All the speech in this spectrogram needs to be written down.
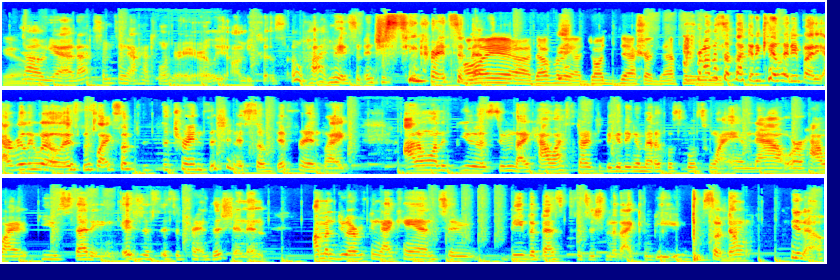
Yeah. Oh yeah, that's something I had to learn very early on because oh I made some interesting grades. In oh that. yeah, definitely. Georgia Tech, definitely. I promise I'm not gonna kill anybody. I really will. It's just like some the transition is so different. Like I don't want you to assume like how I started the beginning of medical school to who I am now or how I view studying. It's just it's a transition and I'm gonna do everything I can to be the best physician that I can be. So don't you know.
